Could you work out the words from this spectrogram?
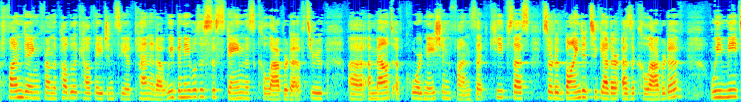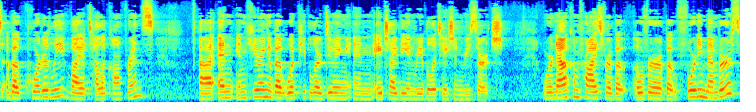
funding from the Public Health Agency of Canada, we've been able to sustain this collaborative through uh, amount of coordination funds that keeps us sort of binded together as a collaborative. We meet about quarterly via teleconference. Uh, and in hearing about what people are doing in HIV and rehabilitation research. We're now comprised for about over about 40 members.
